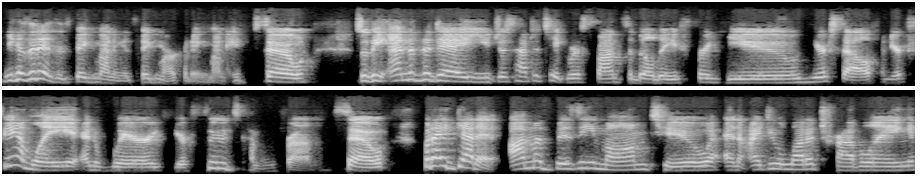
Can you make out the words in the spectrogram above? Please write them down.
because it is it's big money it's big marketing money. So so at the end of the day you just have to take responsibility for you yourself and your family and where your food's coming from. So but i get it. I'm a busy mom too and i do a lot of traveling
